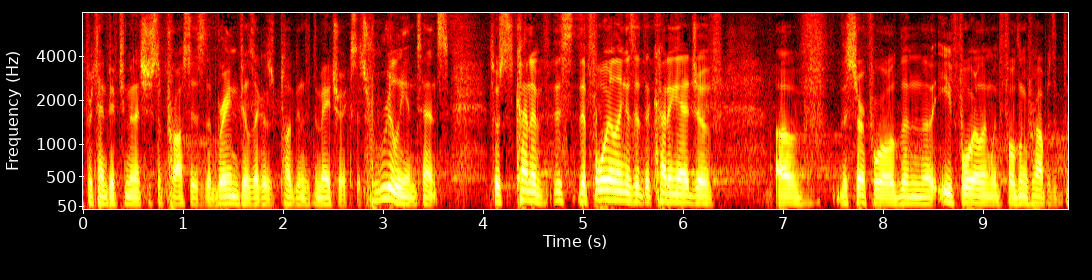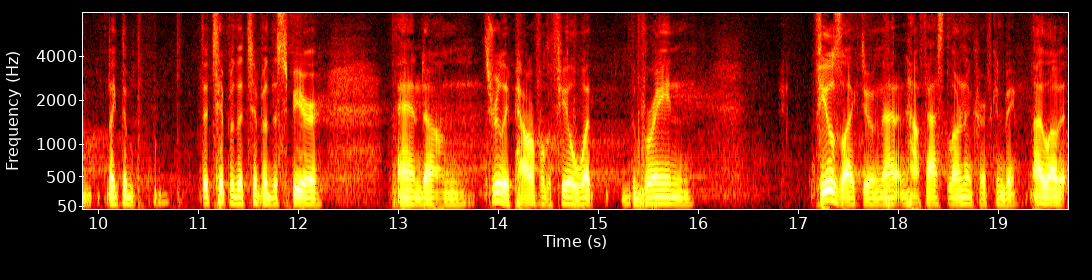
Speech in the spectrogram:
for 10, 15 minutes just to process. The brain feels like it was plugged into the matrix. It's really intense. So it's kind of this, the foiling is at the cutting edge of, of the surf world and the e-foiling with folding props at the, like the, the tip of the tip of the spear. And um, it's really powerful to feel what the brain feels like doing that and how fast the learning curve can be. I love it.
